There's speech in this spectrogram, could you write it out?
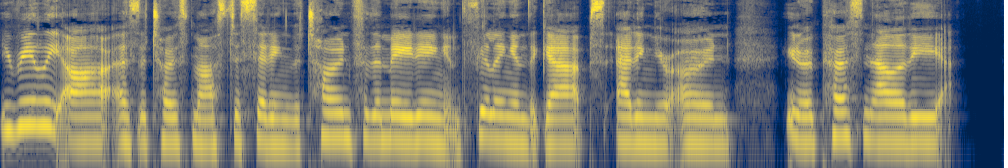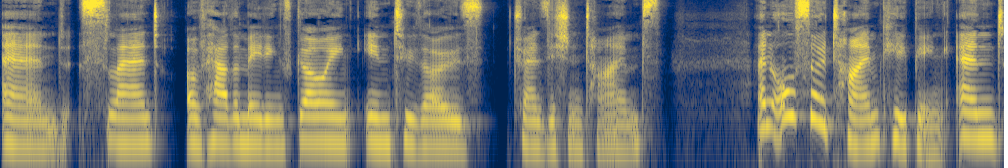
You really are, as a Toastmaster, setting the tone for the meeting and filling in the gaps, adding your own, you know, personality and slant of how the meeting's going into those transition times. And also timekeeping. And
